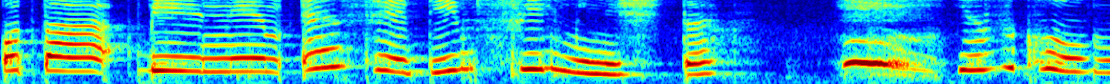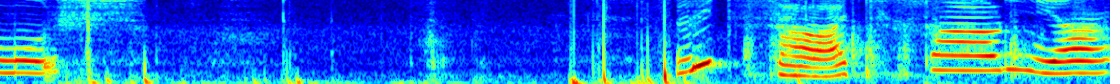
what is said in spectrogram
O da benim en sevdiğim filmin işte. Yazık olmuş. Üç saat sonra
